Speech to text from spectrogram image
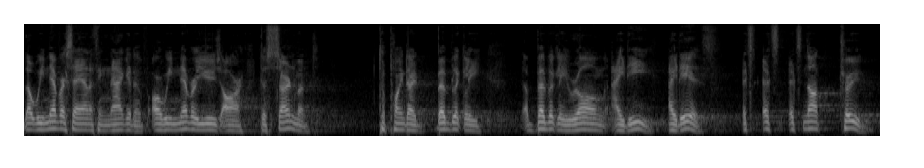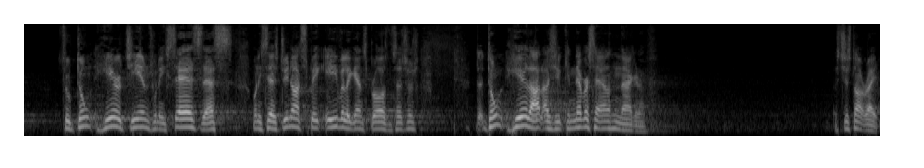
that we never say anything negative or we never use our discernment to point out biblically, uh, biblically wrong idea, ideas. It's, it's, it's not true. So don't hear James when he says this, when he says, Do not speak evil against brothers and sisters. Don't hear that as you can never say anything negative. It's just not right.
